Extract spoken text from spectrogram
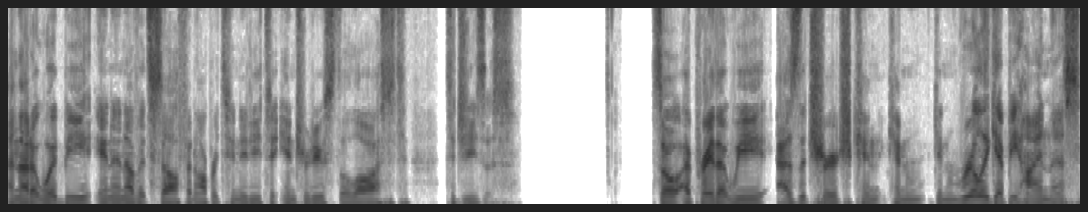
and that it would be in and of itself an opportunity to introduce the lost to Jesus. So I pray that we, as the church, can, can, can really get behind this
